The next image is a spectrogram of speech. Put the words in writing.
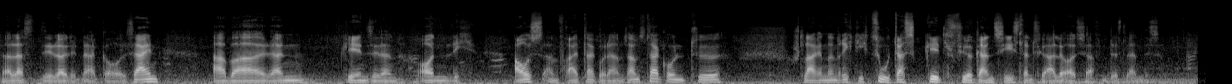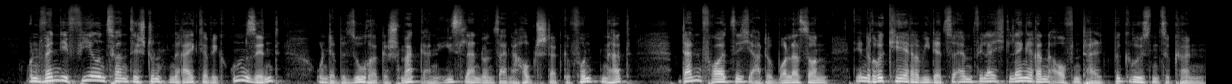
Da lassen die Leute den Alkohol sein. Aber dann gehen sie dann ordentlich aus am Freitag oder am Samstag und äh, schlagen dann richtig zu. Das gilt für ganz Island, für alle Ortschaften des Landes. Und wenn die 24 Stunden Reykjavik um sind und der Besucher Geschmack an Island und seiner Hauptstadt gefunden hat, dann freut sich Arto Bollason, den Rückkehrer wieder zu einem vielleicht längeren Aufenthalt begrüßen zu können.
